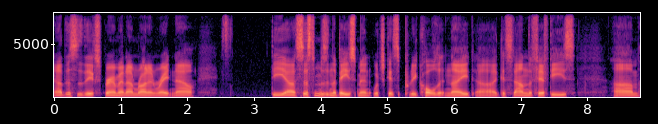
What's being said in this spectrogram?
Now this is the experiment I'm running right now. The uh, system is in the basement, which gets pretty cold at night. Uh, it gets down in the 50s. Um,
